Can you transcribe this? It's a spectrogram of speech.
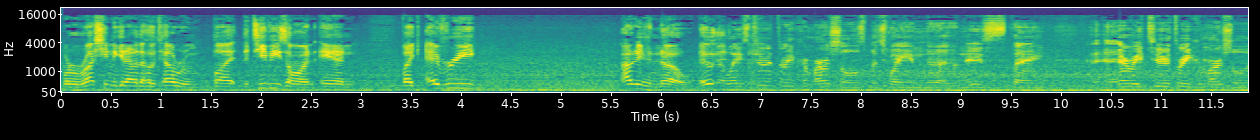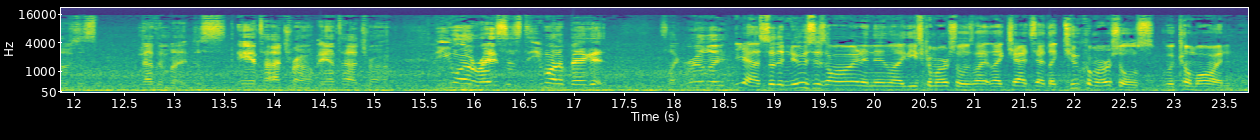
we're rushing to get out of the hotel room, but the TV's on, and like every, I don't even know. It- at least two or three commercials between the, the news thing. Every two or three commercials, there's just nothing but just anti-Trump, anti-Trump. Do you want a racist? Do you want a bigot? It's like really. yeah, so the news is on, and then like these commercials, like like Chad said, like two commercials would come on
